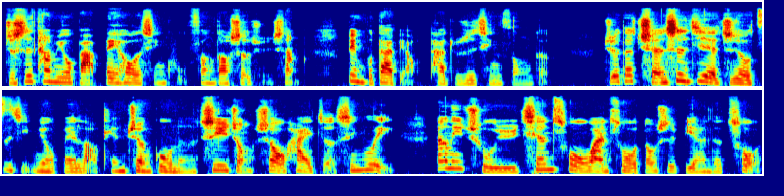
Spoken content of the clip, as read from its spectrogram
只是他没有把背后的辛苦放到社群上，并不代表他就是轻松的。觉得全世界只有自己没有被老天眷顾呢，是一种受害者心理。当你处于千错万错都是别人的错，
